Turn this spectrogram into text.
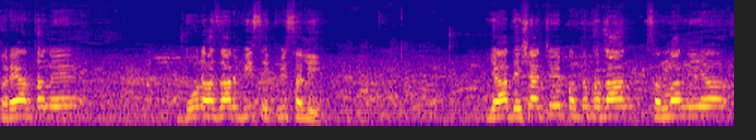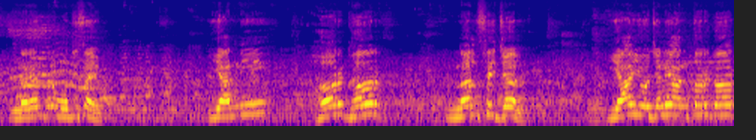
खऱ्या अर्थाने दोन हजार वीस एकवीस साली या देशाचे पंतप्रधान सन्माननीय नरेंद्र मोदी साहेब यांनी हर घर नल से जल या योजनेअंतर्गत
